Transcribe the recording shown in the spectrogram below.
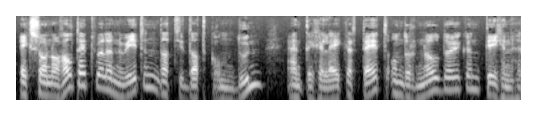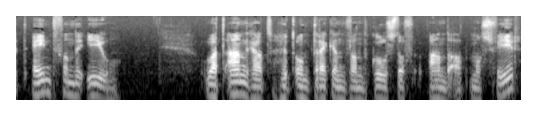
Ik zou nog altijd willen weten dat je dat kon doen en tegelijkertijd onder nul duiken tegen het eind van de eeuw. Wat aangaat het onttrekken van koolstof aan de atmosfeer,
